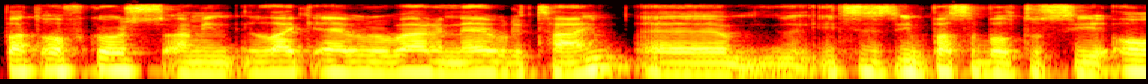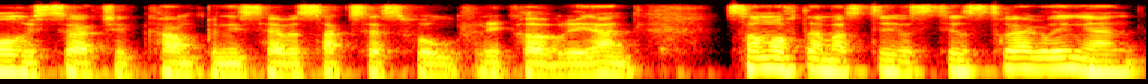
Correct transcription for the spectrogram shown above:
But of course, I mean, like everywhere and every time, um, it is impossible to see all restructured companies have a successful recovery, and some of them are still still struggling. And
